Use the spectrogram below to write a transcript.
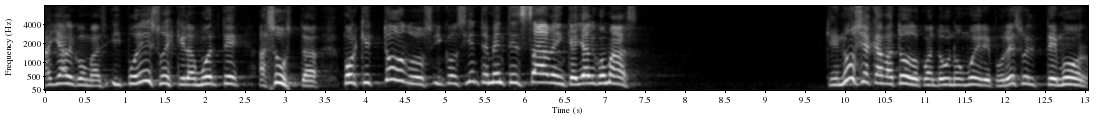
hay algo más. Y por eso es que la muerte asusta, porque todos inconscientemente saben que hay algo más. Que no se acaba todo cuando uno muere, por eso el temor.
